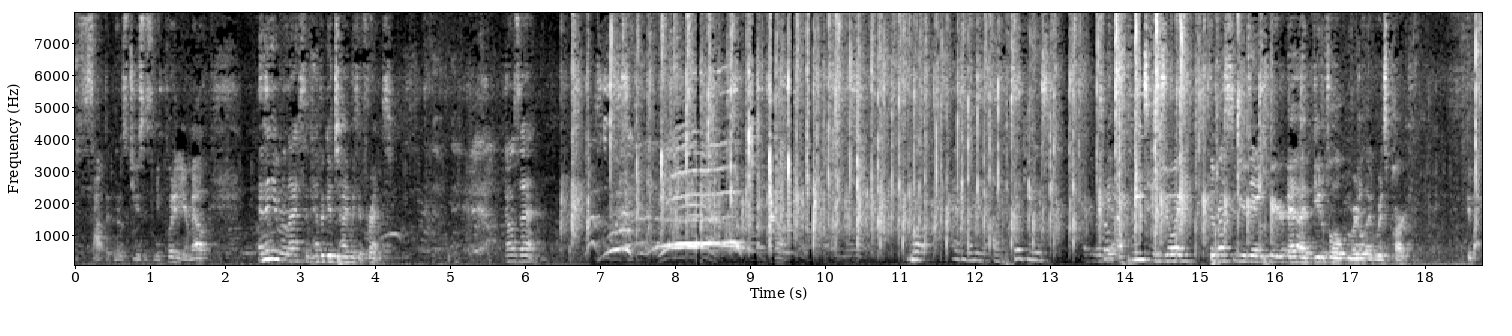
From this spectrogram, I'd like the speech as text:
sop it in those juices and you put it in your mouth. And then you relax and have a good time with your friends. How's that? Well, everybody, uh, thank you. Everybody, uh, please enjoy the rest of your day here at, beautiful Myrtle Edwards Park. Goodbye.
